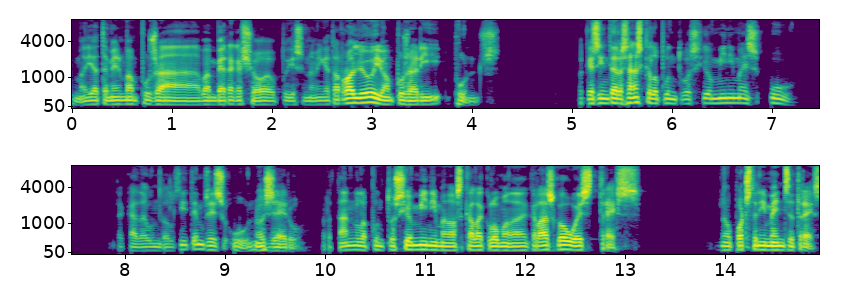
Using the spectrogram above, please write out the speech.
immediatament van posar, van veure que això podia ser una miqueta rotllo i van posar-hi punts. El que és interessant és que la puntuació mínima és 1 de cada un dels ítems és 1, no és 0. Per tant, la puntuació mínima de l'escala Coloma de Glasgow és 3. No pots tenir menys de 3.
